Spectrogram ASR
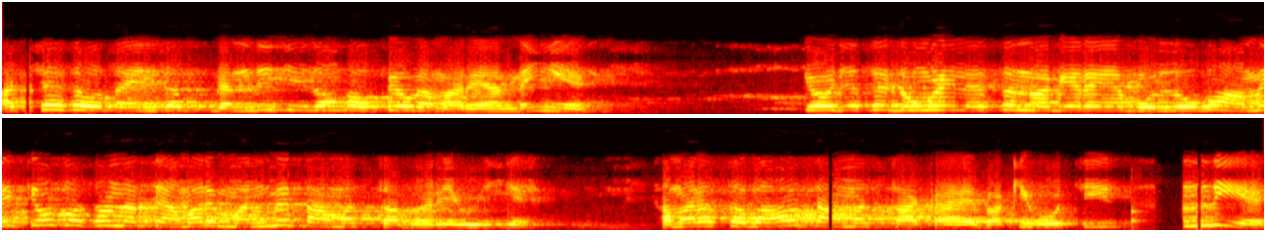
अच्छे से होता है, इन सब गंदी चीज़ों का उपयोग हमारे यहाँ नहीं है। क्यों? जैसे डूंगरी लहसन वगैरह है, वो लोगों हमें क्यों पसंद आते हैं? हमारे मन में तामसता भरी हुई है। हमारा स्वभाव तामसता का है, बाकी वो चीज़ गंदी है।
